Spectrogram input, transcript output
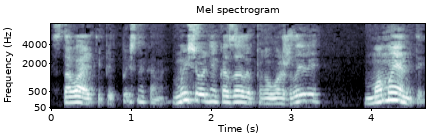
ставайте підписниками. Ми сьогодні казали про важливі моменти.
